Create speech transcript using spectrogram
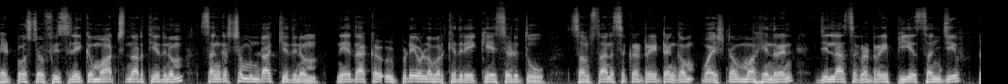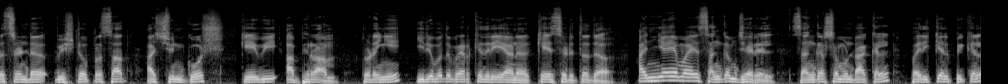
ഹെഡ് പോസ്റ്റ് ഓഫീസിലേക്ക് മാർച്ച് നടത്തിയതിനും സംഘർഷമുണ്ടാക്കിയതിനും നേതാക്കൾ ഉൾപ്പെടെയുള്ളവർക്കെതിരെ കേസെടുത്തു. സംസ്ഥാന സെക്രട്ടേറിയറ്റ് അംഗം വൈഷ്ണവ് മഹേന്ദ്രൻ ജില്ലാ secretary P S Sanjeev president Vishnu Prasad Ashwin Ghosh K V Abhiram തുടങ്ങി ഇരുപത് പേർക്കെതിരെയാണ് കേസെടുത്തത്. അന്യായമായ സംഘം ചേരൽ സംഘർഷമുണ്ടാക്കൽ പരിക്കേൽപ്പിക്കൽ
